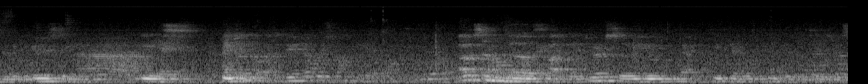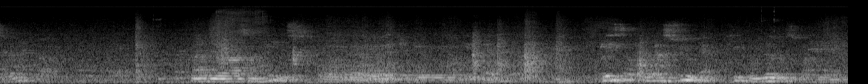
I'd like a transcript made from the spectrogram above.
and everything is feasible. I'll send the slide later, so you, you can look at the details yourself. But there are some hints for the image you give them. Please don't assume that people knows what they mean.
